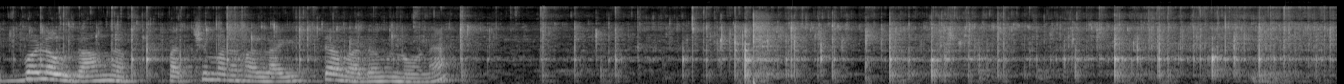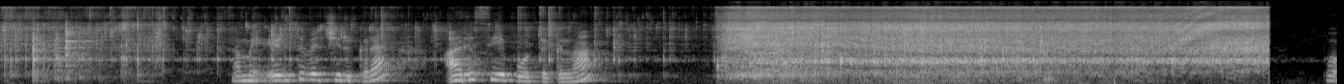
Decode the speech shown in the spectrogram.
இவ்வளவு தாங்க. பச்சை மிளகாய் லைட்டாக வதங்கினோன்னே நம்ம எடுத்து வச்சிருக்கிற அரிசியை போட்டுக்கலாம் இப்போ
